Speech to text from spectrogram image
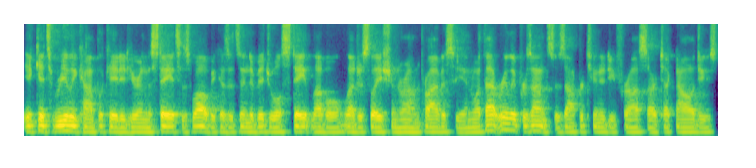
it gets really complicated here in the states as well because it's individual state level legislation around privacy. And what that really presents is opportunity for us our technologies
